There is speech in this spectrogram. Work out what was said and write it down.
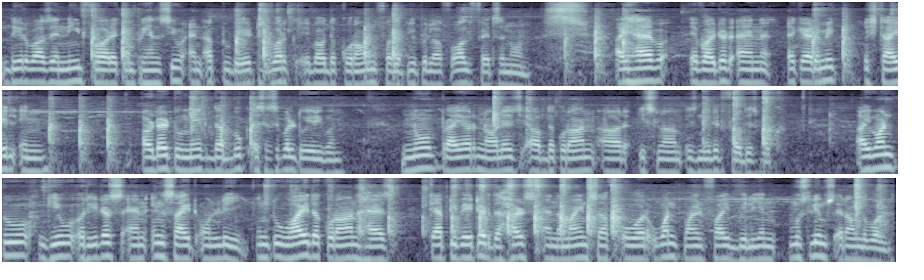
there was a need for a comprehensive and up to date work about the Quran for the people of all faiths and known. I have avoided an academic style in order to make the book accessible to everyone. No prior knowledge of the Quran or Islam is needed for this book. I want to give readers an insight only into why the Quran has captivated the hearts and the minds of over 1.5 billion Muslims around the world,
